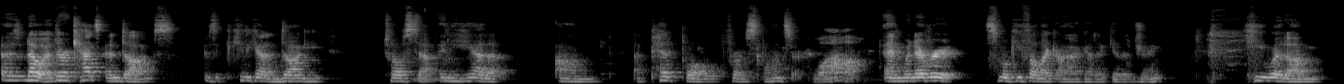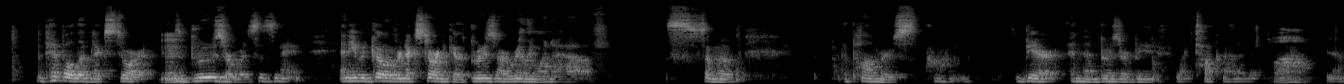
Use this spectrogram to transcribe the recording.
Uh, no, there were cats and dogs. It was a kitty cat and doggy, twelve step, and he had a um, a pit bull for a sponsor. Wow. And whenever Smokey felt like, oh, I gotta get a drink, he would. Um, the pit bull lived next door. His Bruiser was his name, and he would go over next door and he goes, Bruiser, I really want to have some of the Palmer's um, beer, and then Bruiser would be like talk out of it. Wow. Yeah.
